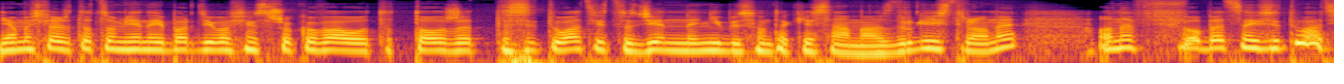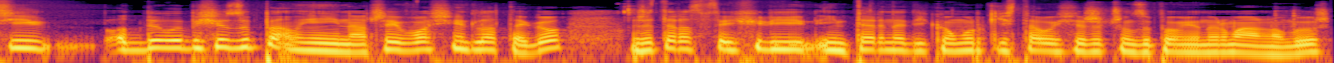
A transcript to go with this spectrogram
Ja myślę, że to, co mnie najbardziej właśnie zszokowało, to to, że te sytuacje codzienne niby są takie same, a z drugiej strony one w obecnej sytuacji odbyłyby się zupełnie inaczej właśnie dlatego, że teraz w tej chwili internet i komórki stały się rzeczą rzeczą zupełnie normalną, bo już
